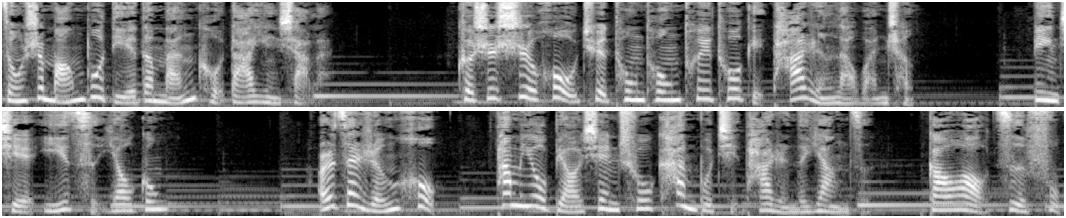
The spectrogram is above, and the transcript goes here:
总是忙不迭的满口答应下来。可是事后却通通推脱给他人来完成，并且以此邀功；而在人后，他们又表现出看不起他人的样子，高傲自负。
